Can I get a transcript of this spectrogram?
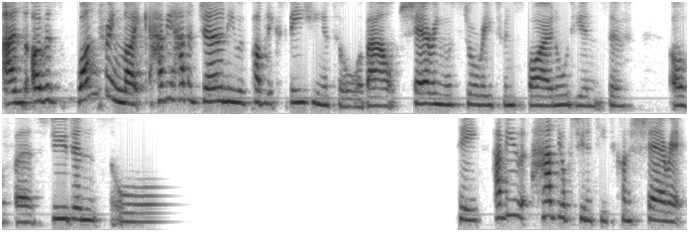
And I was wondering, like, have you had a journey with public speaking at all about sharing your story to inspire an audience of of uh, students or have you had the opportunity to kind of share it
